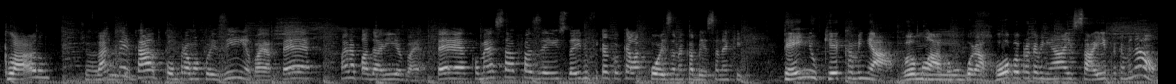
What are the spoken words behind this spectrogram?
Claro. Vai no mercado comprar uma coisinha, vai a pé. Vai na padaria, vai a pé. Começa a fazer isso, daí não fica com aquela coisa na cabeça, né? Que tenho que caminhar. Vamos lá, vamos pôr a roupa pra caminhar e sair pra caminhar. Não.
